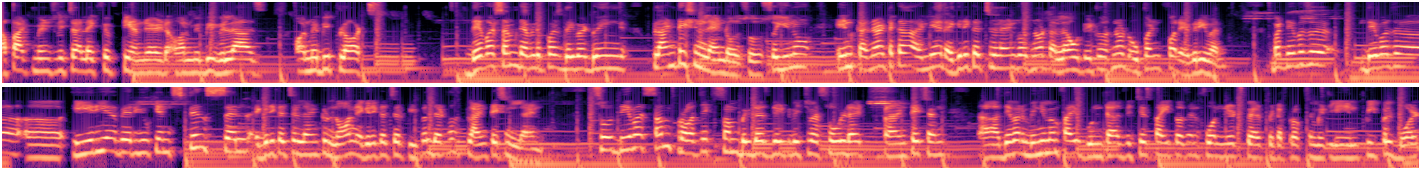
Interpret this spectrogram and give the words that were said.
apartments which are like 50, 100 or maybe villas or maybe plots. there were some developers they were doing plantation land also. So you know in karnataka earlier agricultural land was not allowed. It was not open for everyone. But there was a there was a uh, area where you can still sell agricultural land to non agriculture people. That was plantation land so there were some projects some builders did which were sold at plantation. Uh, they were minimum 5 guntas which is 5400 square feet approximately and people bought.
